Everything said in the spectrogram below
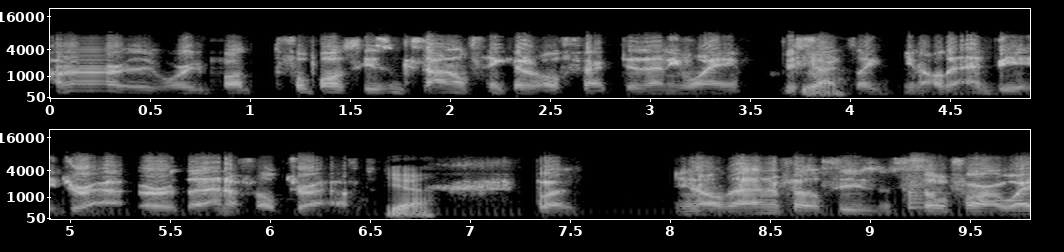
I'm not really worried about the football season because I don't think it'll affect it anyway. Besides, like you know, the NBA draft or the NFL draft. Yeah. But you know, the NFL season's so far away.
